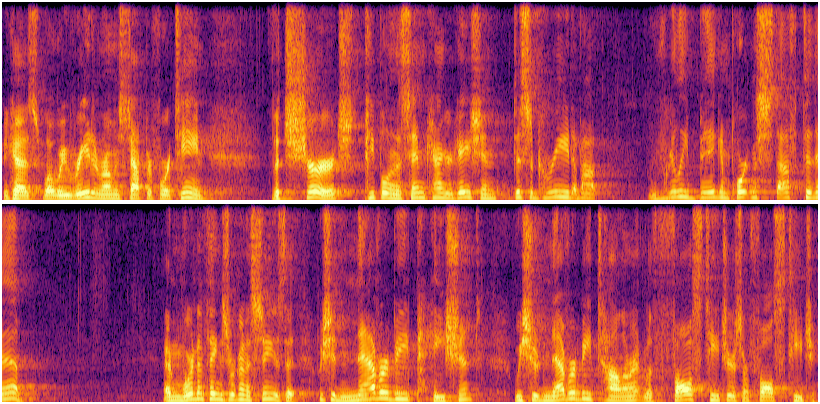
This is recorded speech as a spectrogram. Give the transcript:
Because what we read in Romans chapter 14, the church, people in the same congregation, disagreed about really big, important stuff to them. And one of the things we're going to see is that we should never be patient. We should never be tolerant with false teachers or false teaching.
